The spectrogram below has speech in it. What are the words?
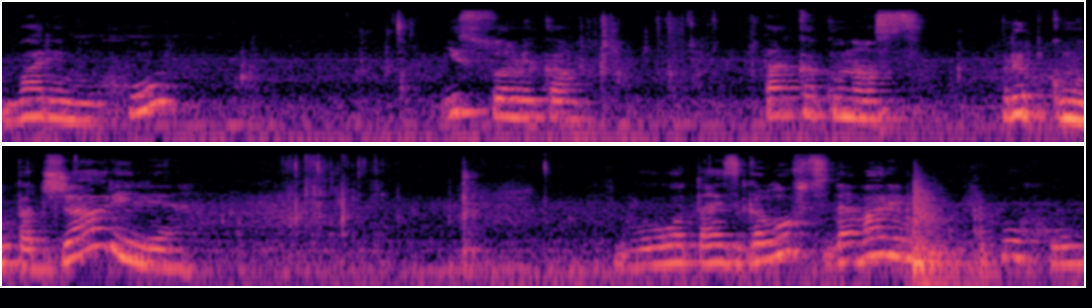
Варим уху из сомика. Так как у нас рыбку мы поджарили, вот, а из голов всегда варим уху.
